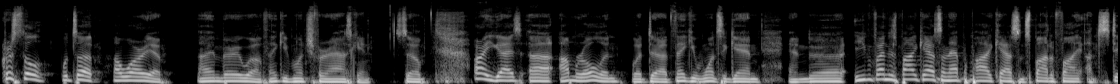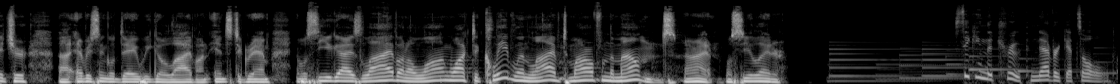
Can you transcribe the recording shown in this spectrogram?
Crystal, what's up? How are you? I am very well. Thank you much for asking. So, all right, you guys, uh, I'm rolling, but uh, thank you once again. And uh, you can find this podcast on Apple Podcasts, on Spotify, on Stitcher. Uh, every single day we go live on Instagram. And we'll see you guys live on a long walk to Cleveland live tomorrow from the mountains. All right, we'll see you later. Seeking the truth never gets old.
